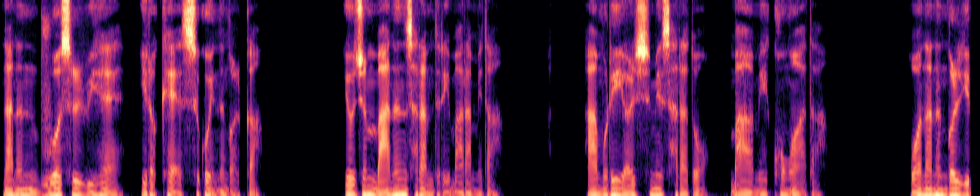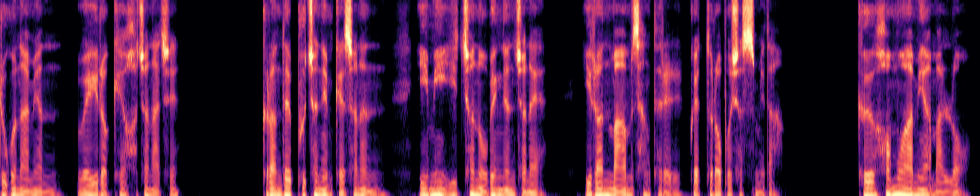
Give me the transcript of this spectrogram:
나는 무엇을 위해 이렇게 쓰고 있는 걸까? 요즘 많은 사람들이 말합니다. 아무리 열심히 살아도 마음이 공허하다. 원하는 걸 이루고 나면 왜 이렇게 허전하지? 그런데 부처님께서는 이미 2500년 전에 이런 마음 상태를 꿰뚫어 보셨습니다. 그 허무함이야말로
